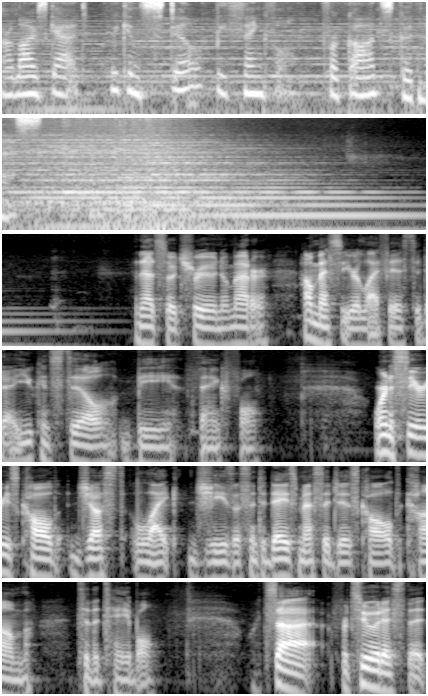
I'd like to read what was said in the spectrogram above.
our lives get, we can still be thankful for God's goodness. And that's so true. No matter how messy your life is today, you can still be thankful. We're in a series called Just Like Jesus, and today's message is called Come to the Table. It's uh, fortuitous that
